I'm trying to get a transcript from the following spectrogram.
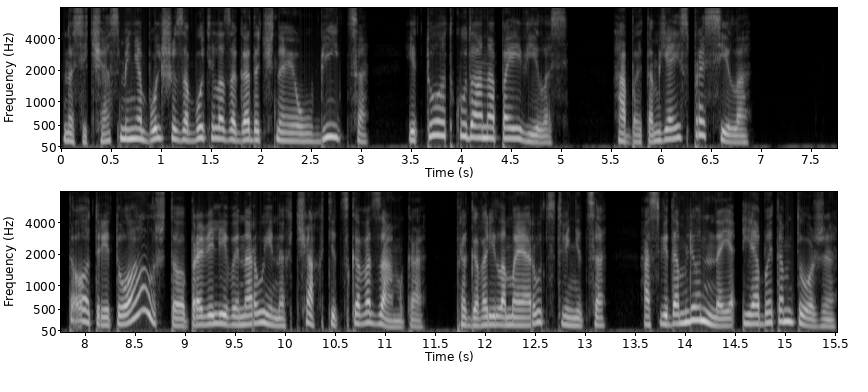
Но сейчас меня больше заботила загадочная убийца и то, откуда она появилась. Об этом я и спросила. «Тот ритуал, что провели вы на руинах Чахтицкого замка», проговорила моя родственница, осведомленная и об этом тоже.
